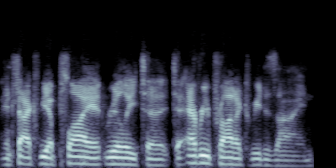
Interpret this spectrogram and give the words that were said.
In fact we apply it really to, to every product we design.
